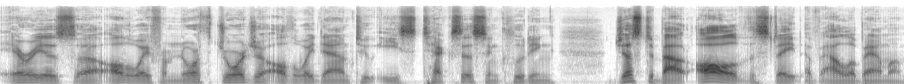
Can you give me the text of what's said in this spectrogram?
areas uh, all the way from North Georgia all the way down to East Texas, including just about all of the state of Alabama.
